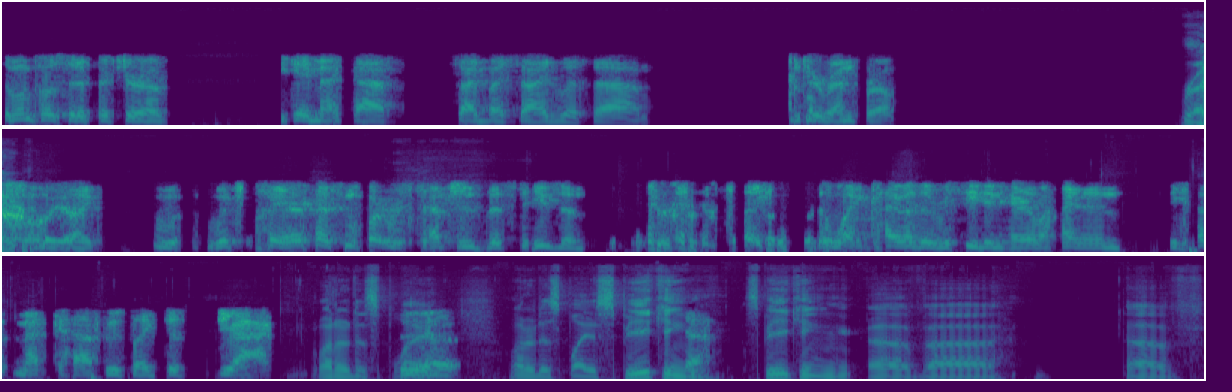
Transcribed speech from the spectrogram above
someone posted a picture of DK Metcalf side by side with um, Hunter Renfrow. Right. Oh, yeah. Like, w- which player has more receptions this season? it's like the white guy with a receding hairline, and you got Metcalf, who's like just jacked. What a display! Yeah. What a display! Speaking Yeah. speaking of uh, of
